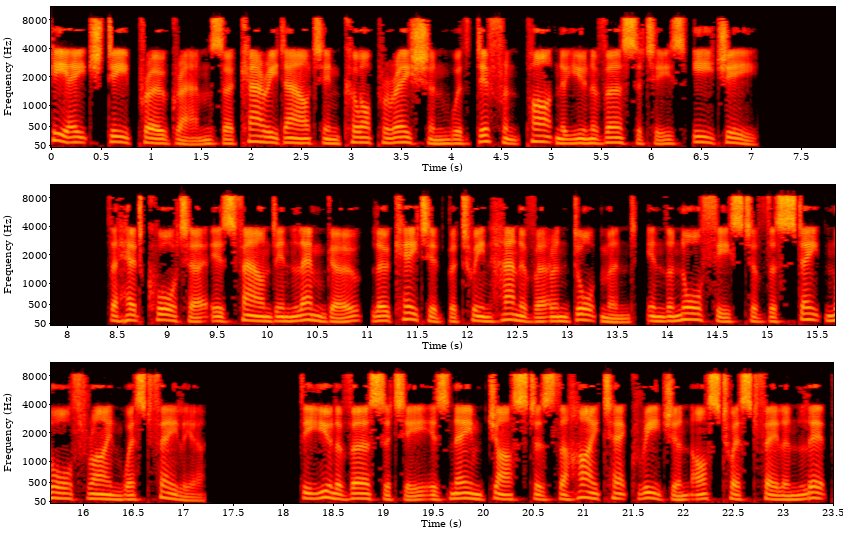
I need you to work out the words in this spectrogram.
PhD programs are carried out in cooperation with different partner universities e.g. The headquarter is found in Lemgo, located between Hanover and Dortmund, in the northeast of the state North Rhine-Westphalia. The university is named just as the high-tech region Ostwestfalen-Lippe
